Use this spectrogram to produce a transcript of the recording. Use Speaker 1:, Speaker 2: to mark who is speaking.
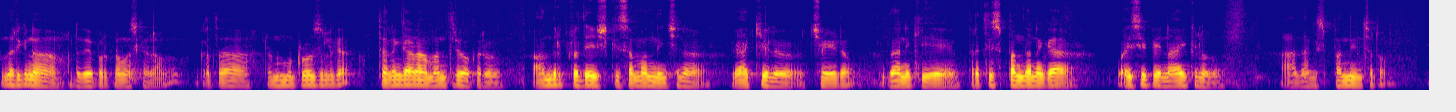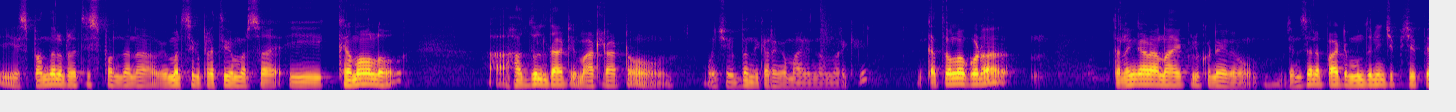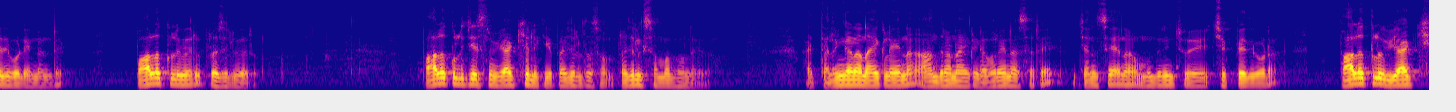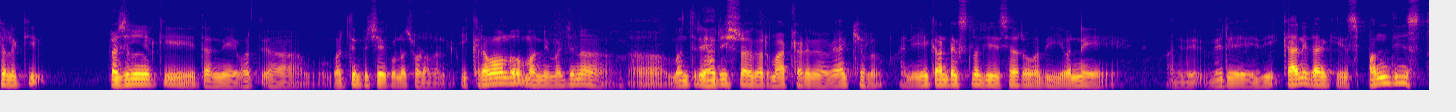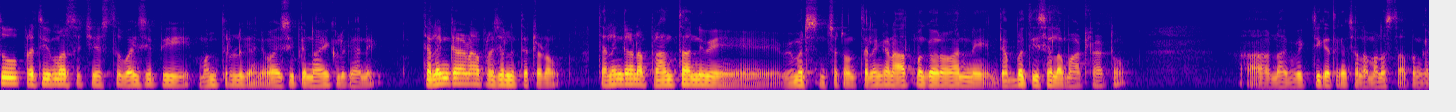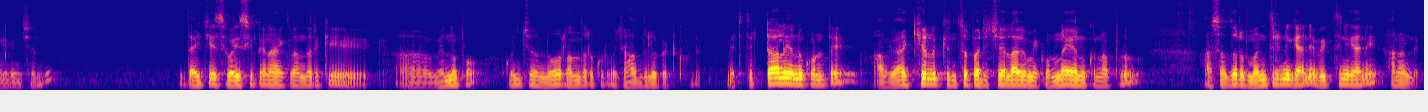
Speaker 1: అందరికీ నా హృదయపూర్వక నమస్కారాలు. గత రెండు మూడు రోజులుగా తెలంగాణ మంత్రి ఒకరు ఆంధ్రప్రదేశ్కి సంబంధించిన వ్యాఖ్యలు చేయడం దానికి ప్రతిస్పందనగా వైసీపీ నాయకులు దానికి స్పందించడం. ఈ స్పందన ప్రతిస్పందన విమర్శకు ప్రతి విమర్శ ఈ క్రమంలో హద్దులు దాటి మాట్లాడటం కొంచెం ఇబ్బందికరంగా మారింది అందరికీ. గతంలో కూడా తెలంగాణ నాయకులకు నేను జనసేన పార్టీ ముందు నుంచి చెప్పేది కూడా ఏంటంటే పాలకులు వేరు ప్రజలు వేరు. పాలకులు చేసిన వ్యాఖ్యలకి ప్రజలతో సం- ప్రజలకు సంబంధం లేదు. అది తెలంగాణ నాయకులైనా ఆంధ్ర నాయకులు ఎవరైనా సరే జనసేన ముందు నుంచి చెప్పేది కూడా పాలకులు వ్యాఖ్యలకి ప్రజలకి దాన్ని వర్తి వర్తింప చేయకుండా చూడాలండి. ఈ క్రమంలో మన ఈ మధ్యన మంత్రి హరీష్ రావు గారు మాట్లాడిన వ్యాఖ్యలు ఆయన ఏ కాంటెక్స్లో చేశారో అది ఇవన్నీ అది వేరే ఇది. కానీ దానికి స్పందిస్తూ ప్రతి విమర్శ చేస్తూ వైసీపీ మంత్రులు కానీ వైసీపీ నాయకులు కానీ తెలంగాణ ప్రజలను తిట్టడం తెలంగాణ ప్రాంతాన్ని విమర్శించడం తెలంగాణ ఆత్మగౌరవాన్ని దెబ్బతీసేలా మాట్లాడటం నాకు వ్యక్తిగతంగా చాలా మనస్తాపం కలిగించింది. దయచేసి వైసీపీ నాయకులందరికీ విన్నపం కొంచెం నోరు అందరూ కూడా కొంచెం హద్దులో పెట్టుకోండి. మీరు తిట్టాలి అనుకుంటే ఆ వ్యాఖ్యలు కించపరిచేలాగా మీకు ఉన్నాయి అనుకున్నప్పుడు ఆ సదరు మంత్రిని కానీ వ్యక్తిని కానీ అనండి.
